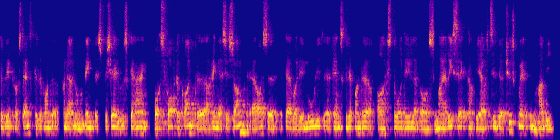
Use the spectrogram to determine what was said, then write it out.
købt ind hos danske leverandører på nær nogle enkelte specialudskæring. Vores frugt og grønt, øh, afhængig af sæson, er også der, hvor det er muligt, danske leverandører. Og store dele af vores mejerisektor. Vi har også tidligere tysk mælk, nu har vi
